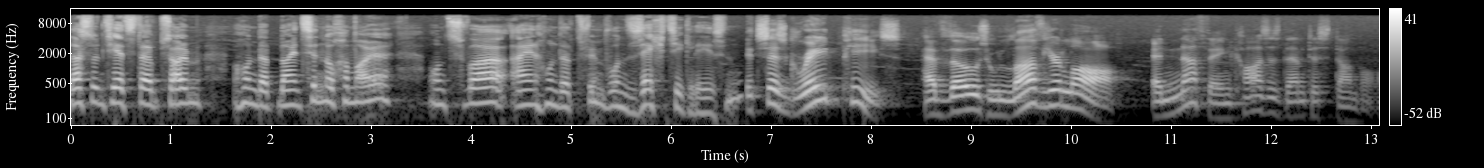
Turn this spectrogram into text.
Lasst uns jetzt der Psalm 119 noch einmal, und zwar 165 lesen. It says, Great peace have those who love your law, and nothing causes them to stumble.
